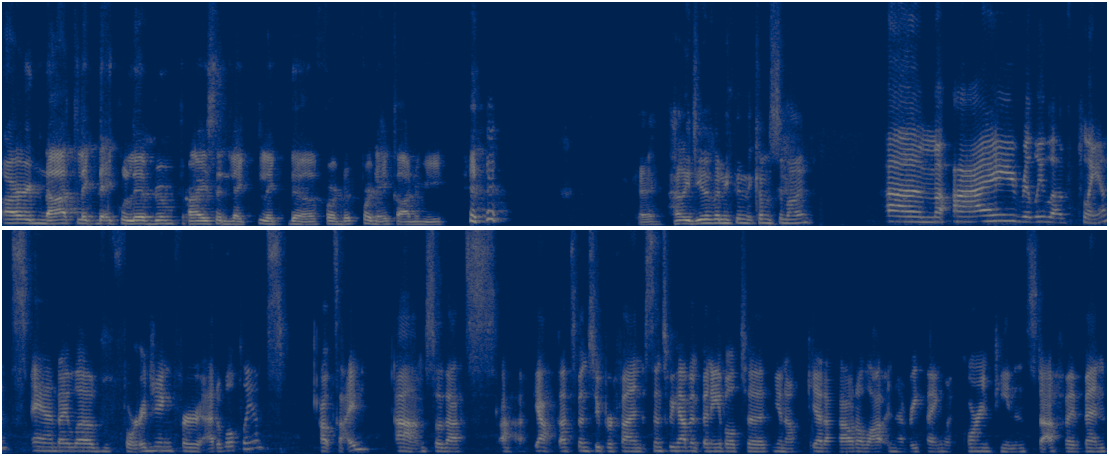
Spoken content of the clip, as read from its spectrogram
are not like the equilibrium price and like like the for the for the economy. okay halli do you have anything that comes to mind Um, I really love plants and I love foraging for edible plants outside. Um, so that's uh, yeah, that's been super fun since we haven't been able to you know get out a lot and everything with quarantine and stuff. I've been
